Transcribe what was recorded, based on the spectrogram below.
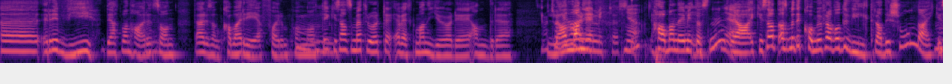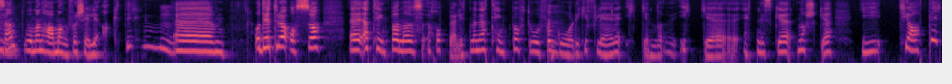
eh, revy. Det at man har en sånn Det er en sånn kabaretform på en måte, ikke sant. Som jeg tror Jeg vet ikke om man gjør det i andre tror land har det. Ja. Har man det i Midtøsten? Ja. Ja, ikke sant? Altså, men det kommer jo fra vaudeville-tradisjon, da, ikke sant? Hvor man har mange forskjellige akter. Eh, og det tror jeg også eh, Jeg har tenkt på, Nå hopper jeg litt, men jeg har tenkt på ofte hvorfor går det ikke flere ikke- ikke-etniske norske i teater?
